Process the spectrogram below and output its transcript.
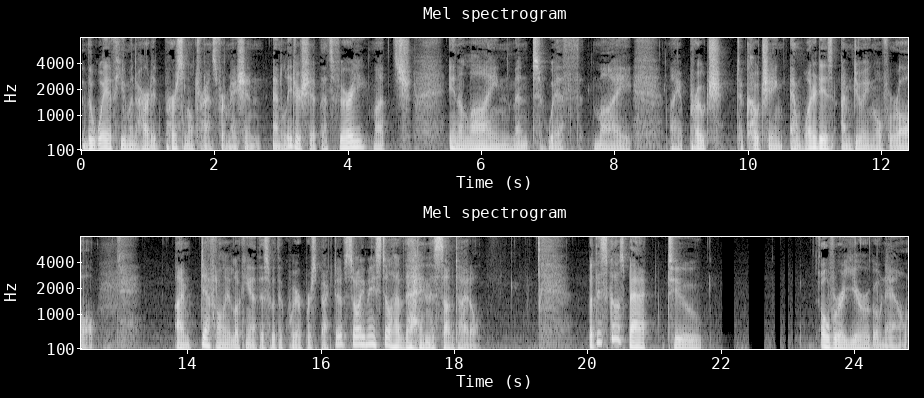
The Way of Human Hearted Personal Transformation and Leadership. That's very much in alignment with my, my approach to coaching and what it is I'm doing overall. I'm definitely looking at this with a queer perspective, so I may still have that in the subtitle. But this goes back to over a year ago now,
